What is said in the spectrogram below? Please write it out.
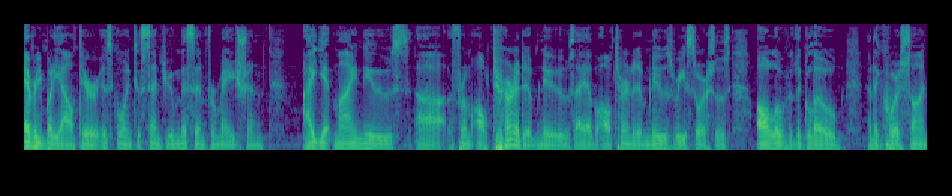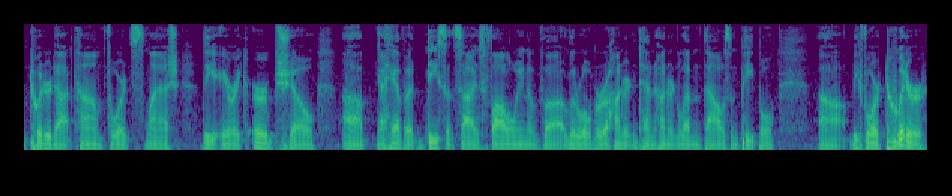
everybody out there is going to send you misinformation. I get my news uh, from alternative news. I have alternative news resources all over the globe. And of course, on twitter.com forward slash The Eric Erb Show, uh, I have a decent sized following of uh, a little over 110, 111,000 people. Uh, before Twitter,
